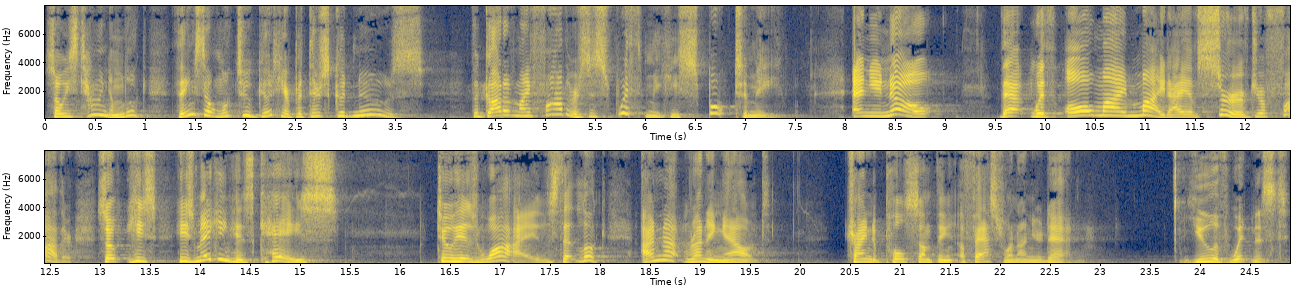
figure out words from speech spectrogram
So he's telling him, Look, things don't look too good here, but there's good news. The God of my fathers is with me. He spoke to me. And you know that with all my might I have served your father. So he's, he's making his case to his wives that, look, I'm not running out trying to pull something, a fast one on your dad. You have witnessed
